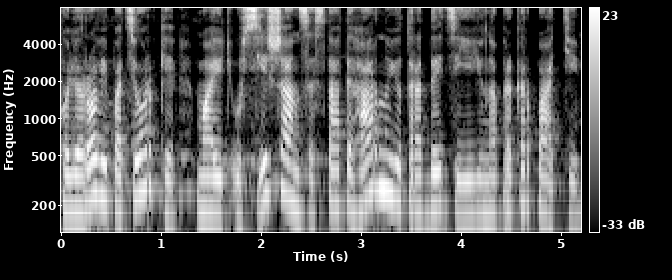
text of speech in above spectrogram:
кольорові пацьорки мають усі шанси стати гарною традицією на Прикарпатті.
